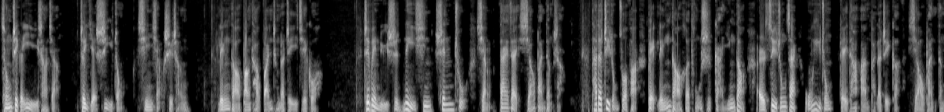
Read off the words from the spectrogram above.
从这个意义上讲，这也是一种心想事成，领导帮他完成了这一结果。这位女士内心深处想待在小板凳上，她的这种做法被领导和同事感应到，而最终在无意中给她安排了这个小板凳。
